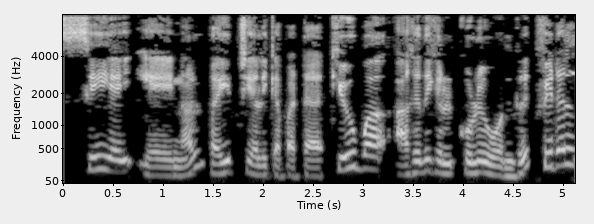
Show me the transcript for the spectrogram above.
சிஐஏனால் பயிற்சி அளிக்கப்பட்ட கியூபா அகதிகள் குழு ஒன்று பிடல்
